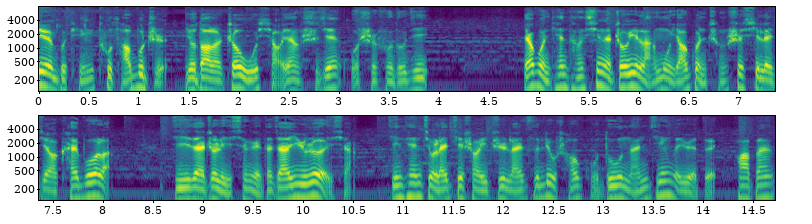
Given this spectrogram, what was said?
乐不停，吐槽不止，又到了周五小样时间，我是复读机。摇滚天堂新的周一栏目《摇滚城市》系列就要开播了，吉吉在这里先给大家预热一下，今天就来介绍一支来自六朝古都南京的乐队——花斑。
